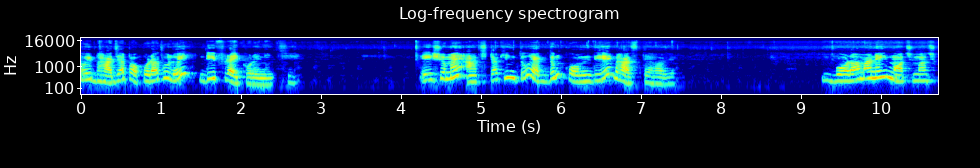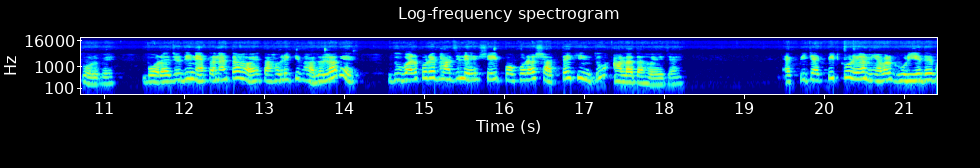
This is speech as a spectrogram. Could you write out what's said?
ওই ভাজা পকোড়াগুলোই ডিপ ফ্রাই করে নিচ্ছি। এই সময় আঁচটা কিন্তু একদম কম দিয়ে ভাজতে হবে। বড়া মানেই মচমচ করবে। বড়া যদি নেতা নেতা হয়, তাহলে কি ভালো লাগে? দুবার করে ভাজলে সেই পকোড়ার স্বাদটাই কিন্তু আলাদা হয়ে যায়। এক পিঠ এক পিঠ করে আমি আবার ঘুরিয়ে দেব,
